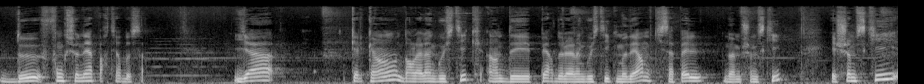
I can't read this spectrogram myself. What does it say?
de fonctionner à partir de ça. Il y a quelqu'un dans la linguistique, un des pères de la linguistique moderne, qui s'appelle Noam Chomsky. Et Chomsky,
